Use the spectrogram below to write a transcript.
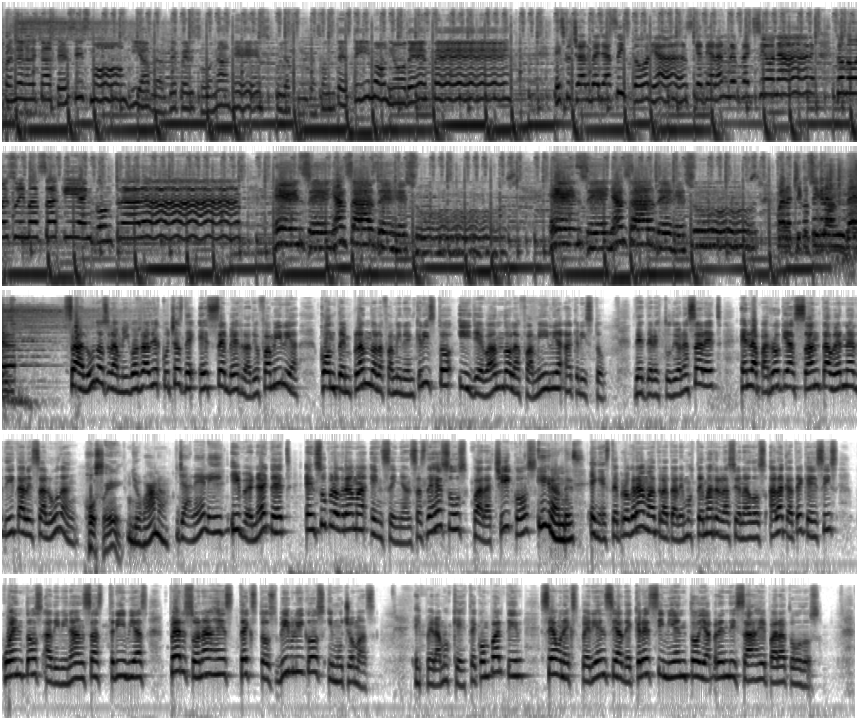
Aprender el catecismo y hablar de personajes cuyas vidas son testimonio de fe. Escuchar bellas historias que te harán reflexionar. Todo eso y más aquí encontrarás. Enseñanzas de Jesús. Enseñanzas de Jesús. Para chicos y grandes. Saludos amigos Radio Escuchas de SB Radio Familia, contemplando a la familia en Cristo y llevando la familia a Cristo. Desde el Estudio Nazaret, en la parroquia Santa Bernardita les saludan José, Giovanna, Janely y Bernadette en su programa Enseñanzas de Jesús para chicos y grandes. En este programa trataremos temas relacionados a la catequesis, cuentos, adivinanzas, trivias, personajes, textos bíblicos y mucho más. Esperamos que este compartir sea una experiencia de crecimiento y aprendizaje para todos.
